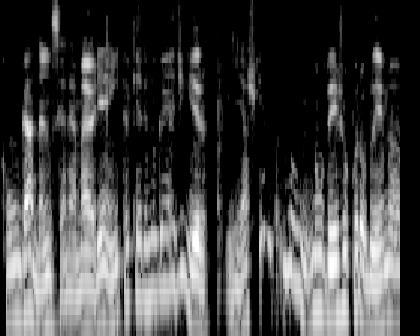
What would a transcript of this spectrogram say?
com ganância, né, a maioria entra querendo ganhar dinheiro, e acho que não, não vejo problema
